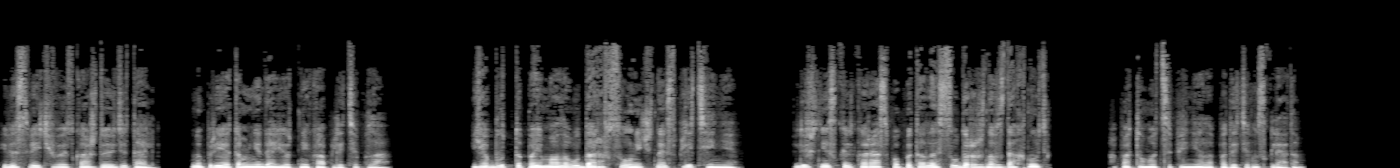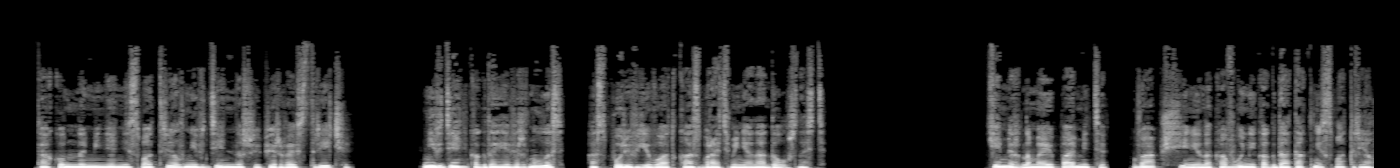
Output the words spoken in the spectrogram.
и высвечивает каждую деталь, но при этом не дает ни капли тепла. Я будто поймала удар в солнечное сплетение. Лишь несколько раз попыталась судорожно вздохнуть, а потом оцепенела под этим взглядом. Так он на меня не смотрел ни в день нашей первой встречи, ни в день, когда я вернулась, оспорив его отказ брать меня на должность. Кемер на моей памяти вообще ни на кого никогда так не смотрел.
